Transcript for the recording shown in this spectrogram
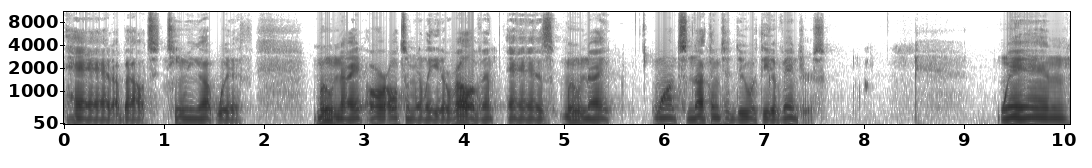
had about teaming up with Moon Knight are ultimately irrelevant, as Moon Knight wants nothing to do with the Avengers. When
